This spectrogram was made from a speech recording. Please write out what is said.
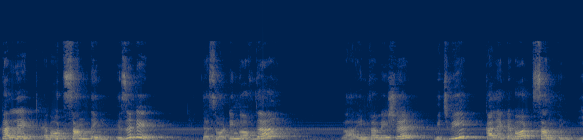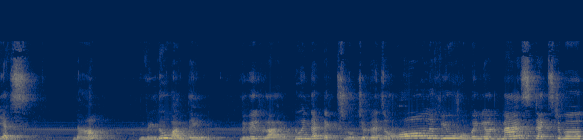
collect about something, isn't it? The sorting of the uh, information which we collect about something. Yes. Now, we will do one thing we will uh, do in the textbook children. So all of you open your maths textbook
